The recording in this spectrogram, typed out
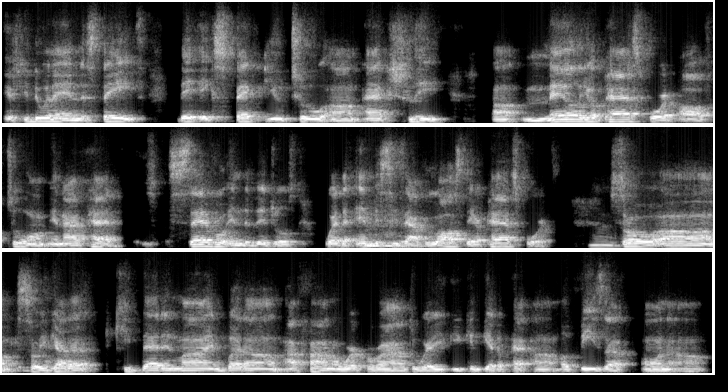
if you're doing it in the States, they expect you to um, actually uh, mail your passport off to them. And I've had several individuals where the embassies have lost their passports. Mm. So, um, so you gotta keep that in mind. But um, I found a workaround to where you, you can get a um, a visa on um,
